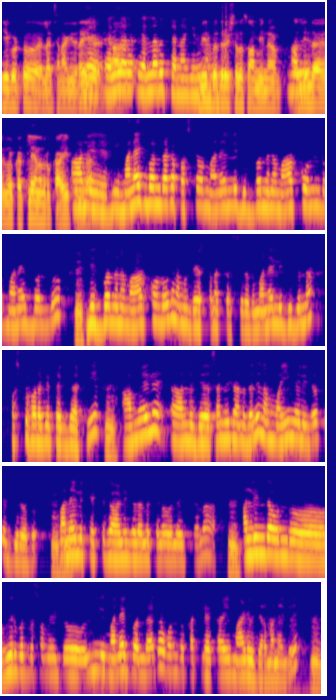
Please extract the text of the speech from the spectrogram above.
ಈಗೊಟ್ಟು ಎಲ್ಲ ಚೆನ್ನಾಗಿದ್ರೆ ಈಗ ಎಲ್ಲರೂ ಎಲ್ಲರೂ ಚೆನ್ನಾಗಿದೆ ವೀರಭದ್ರೇಶ್ವರ ಸ್ವಾಮಿನ ಅಲ್ಲಿಂದ ಏನಾದ್ರು ಕಟ್ಲೆ ಏನಾದ್ರು ಕಾಯಿತು ಈ ಮನೆಗ್ ಬಂದಾಗ ಫಸ್ಟ್ ಅವ್ರ ಮನೆಯಲ್ಲಿ ದಿಗ್ಬಂಧನ ಮಾಡ್ಕೊಂಡು ಮನೆಗ್ ಬಂದು. ದಿಗ್ಬಂಧನ ಮಾಡ್ಕೊಂಡು ಹೋಗಿ ನಮ್ಮನ್ನ ದೇವಸ್ಥಾನಕ್ಕೆ ಕರ್ಸಿರೋದು. ಮನೆಯಲ್ಲಿ ಇದ್ದಿದ್ದನ್ನ ಫಸ್ಟ್ ಹೊರಗೆ ತೆಗ್ದಾಕಿ ಆಮೇಲೆ ಅಲ್ಲಿ ದೇ ಸನ್ನಿಧಾನದಲ್ಲಿ ನಮ್ಮ ಮೈ ಮೇಲೆ ಇರೋ ತೆಗ್ದಿರೋದು. ಮನೆಯಲ್ಲಿ ಕೆಟ್ಟ ಗಾಳಿಗಳೆಲ್ಲ ಕೆಲವೆಲ್ಲ ಇತ್ತಲ್ಲ ಹ್ಮ್. ಅಲ್ಲಿಂದ ಒಂದು ವೀರಭದ್ರ ಸ್ವಾಮಿದು ಇಲ್ಲಿ ಮನೆಗೆ ಬಂದಾಗ ಒಂದು ಕಟ್ಲೆಕಾಯಿ ಮಾಡಿದ್ದಾರೆ ಮನೆಯಲ್ಲಿ. ಹ್ಮ್.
